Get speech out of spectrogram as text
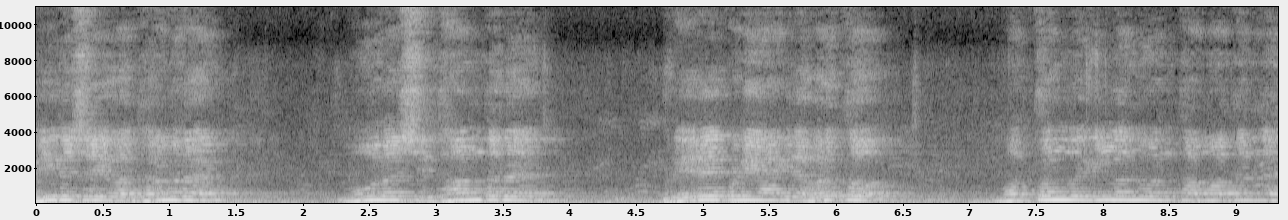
ವೀರಶೈವ ಧರ್ಮದ ಮೂಲ ಸಿದ್ಧಾಂತದ ಪ್ರೇರೇಪಣೆಯಾಗಿದೆ ಹೊರತು ಮತ್ತೊಂದು ಇಲ್ಲನ್ನುವಂಥ ಮಾತನ್ನು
